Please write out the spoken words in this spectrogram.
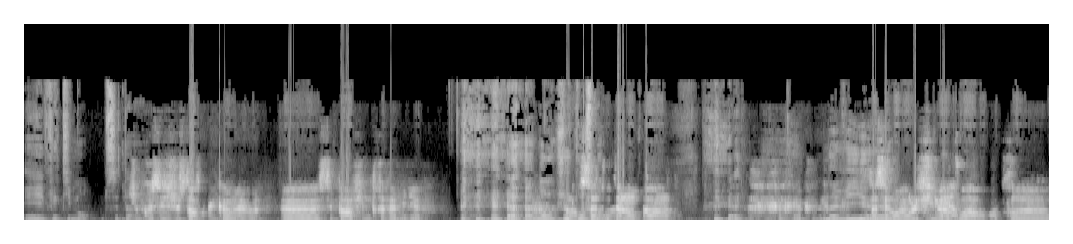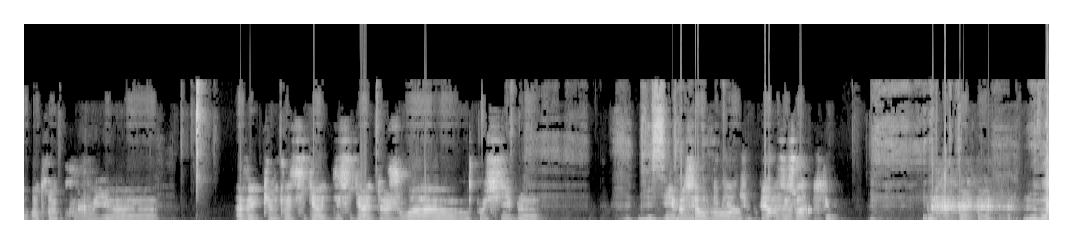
Et effectivement, c'est un. Je précise juste un truc quand même, euh, c'est pas un film très familial. non, je Alors pense ça, pas. totalement pas. Hein. Mon avis. Ça, c'est euh, vraiment le film à voir entre, entre couilles, euh, avec euh, de la cigarette, des cigarettes de joie euh, au possible. Des et cigarettes le cerveau. euh, Tu perds le vote.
